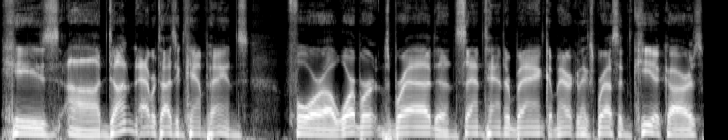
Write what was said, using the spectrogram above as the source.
He's uh, done advertising campaigns for uh, Warburton's Bread and Santander Bank, American Express, and Kia cars.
